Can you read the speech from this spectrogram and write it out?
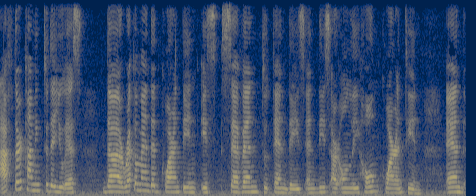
after coming to the US, the recommended quarantine is 7 to 10 days, and these are only home quarantine and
